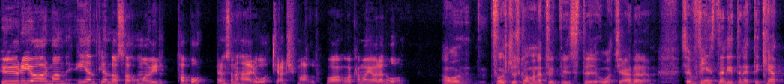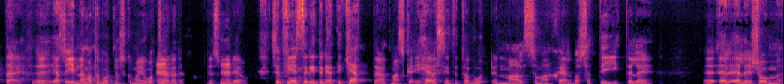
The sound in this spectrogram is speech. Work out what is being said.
Hur gör man egentligen då så, om man vill ta bort en sån här åtgärdsmall? Vad, vad kan man göra då? Ja, först så ska man naturligtvis eh, åtgärda den. Sen finns det en liten etikett där. Eh, alltså innan man tar bort den ska man ju åtgärda mm. det. det, som mm. är det Sen finns det en liten etikett där att man ska helst inte ta bort en mall som man själv har satt dit. Eller Eh, eller, eller som,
